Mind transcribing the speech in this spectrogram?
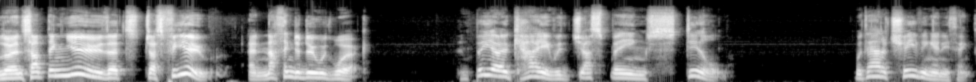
Learn something new that's just for you and nothing to do with work. And be okay with just being still without achieving anything.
